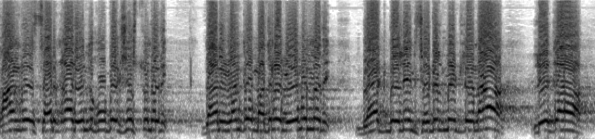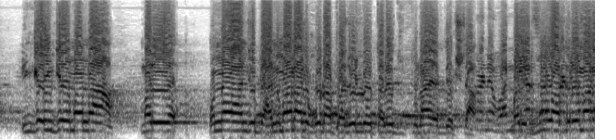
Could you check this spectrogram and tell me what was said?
కాంగ్రెస్ సర్కార్ ఎందుకు ఉపేక్షిస్తున్నది? దాని వెనుక మతలం ఏమున్నది? బ్లాక్ మెయిలింగ్ సెటిల్మెంట్లేనా? లేక ఇంకా ఇంకేమన్నా మరి ఉన్నాయా అని చెప్పి అనుమానాలు కూడా ప్రజల్లో తలెత్తుతున్నాయి అధ్యక్ష. మరి భూ అక్రమణ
